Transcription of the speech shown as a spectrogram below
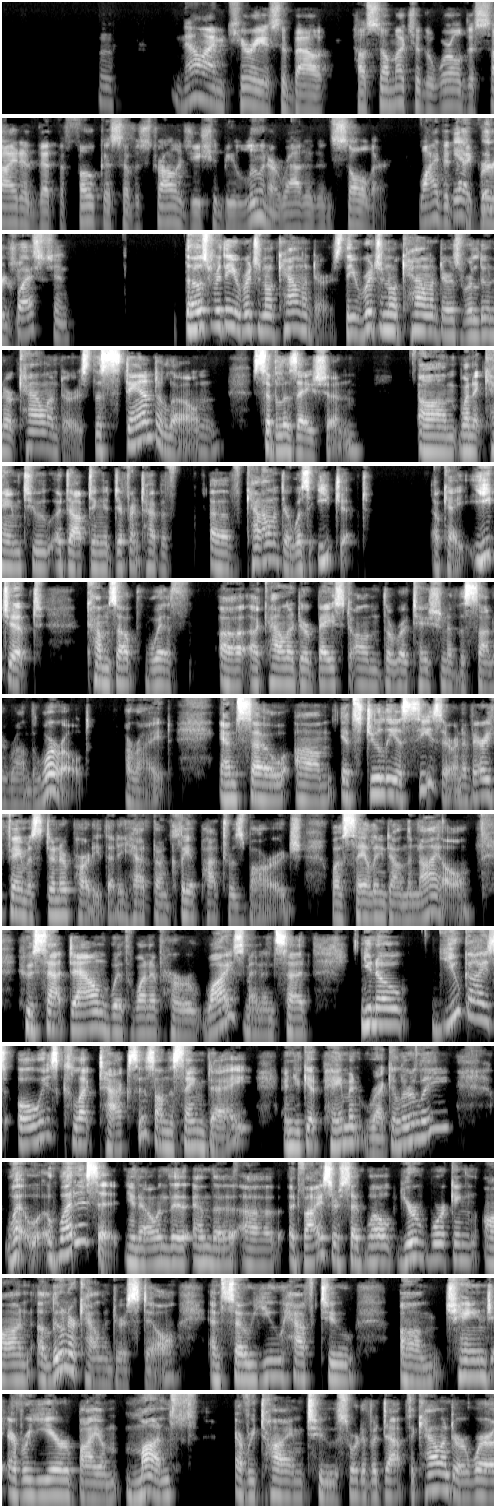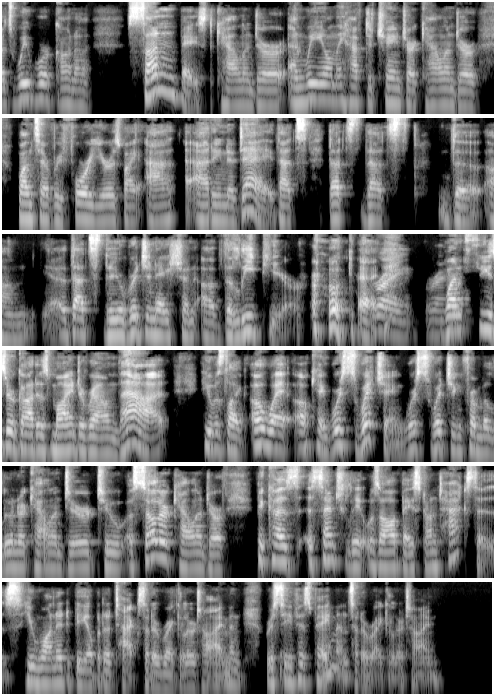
Now I'm curious about how so much of the world decided that the focus of astrology should be lunar rather than solar. Why the Yeah, good question. those were the original calendars. The original calendars were lunar calendars. The standalone civilization, um, when it came to adopting a different type of, of calendar, was Egypt. Okay, Egypt comes up with uh, a calendar based on the rotation of the sun around the world. All right. And so um, it's Julius Caesar in a very famous dinner party that he had on Cleopatra's barge while sailing down the Nile, who sat down with one of her wise men and said, You know, you guys always collect taxes on the same day and you get payment regularly. What what is it? You know, and the and the uh, advisor said, "Well, you're working on a lunar calendar still, and so you have to um, change every year by a month every time to sort of adapt the calendar. Whereas we work on a sun based calendar and we only have to change our calendar once every four years by a- adding a day. That's that's that's the um that's the origination of the leap year okay Right, right. once Caesar got his mind around that, he was like, oh, wait, okay, we're switching. We're switching from a lunar calendar to a solar calendar because essentially it was all based on taxes. He wanted to be able to tax at a regular time and receive his payments at a regular time.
